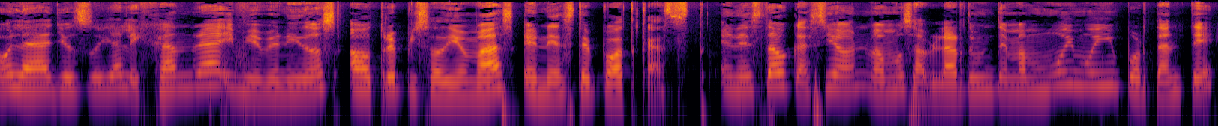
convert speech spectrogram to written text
Hola, yo soy Alejandra y bienvenidos a otro episodio más en este podcast. En esta ocasión vamos a hablar de un tema muy muy importante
